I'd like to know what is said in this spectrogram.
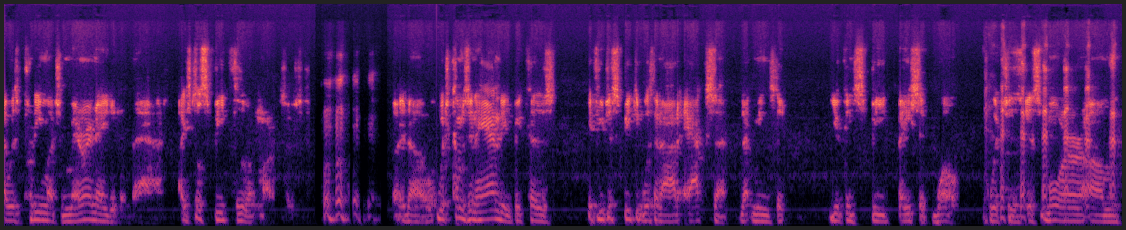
I was pretty much marinated in that. I still speak fluent Marxist, you know, which comes in handy because if you just speak it with an odd accent, that means that you can speak basic woke, which is, is more um,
